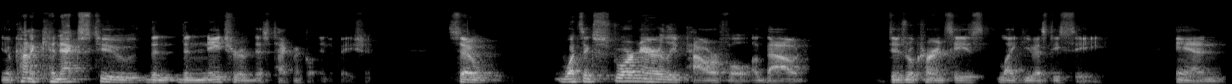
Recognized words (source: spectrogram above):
you know, kind of connects to the, the nature of this technical innovation. So, what's extraordinarily powerful about digital currencies like USDC and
